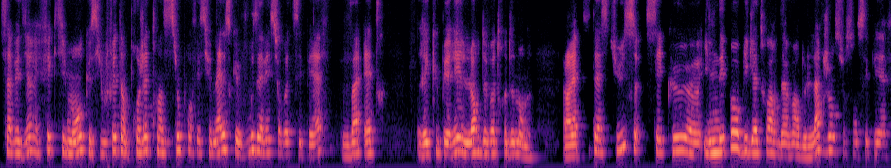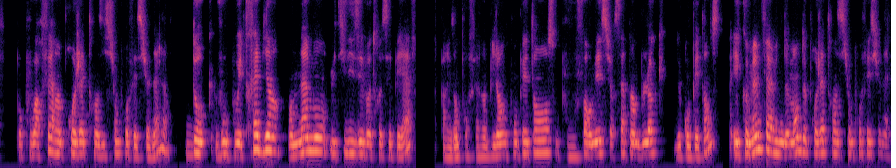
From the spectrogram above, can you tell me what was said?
Ça veut dire effectivement que si vous faites un projet de transition professionnelle, ce que vous avez sur votre CPF va être récupéré lors de votre demande. Alors la petite astuce, c'est qu'il euh, n'est pas obligatoire d'avoir de l'argent sur son CPF pour pouvoir faire un projet de transition professionnelle. Donc vous pouvez très bien en amont utiliser votre CPF par exemple pour faire un bilan de compétences ou pour vous former sur certains blocs de compétences, et quand même faire une demande de projet de transition professionnelle.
